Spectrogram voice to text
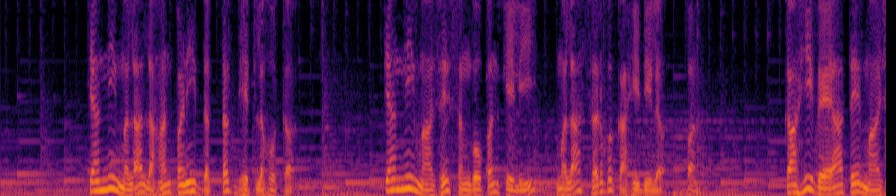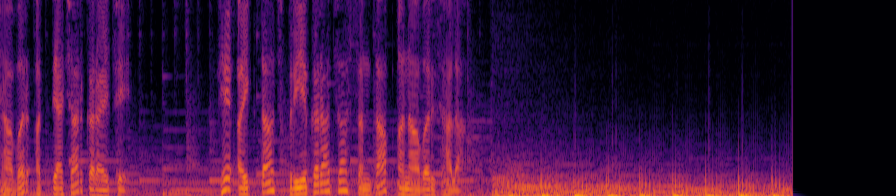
त्यांनी मला लहानपणी दत्तक घेतलं होतं. त्यांनी माझे संगोपन केली मला सर्व काही दिलं पण काही वेळा ते माझ्यावर अत्याचार करायचे. हे ऐकताच प्रियकराचा संताप अनावर झाला.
